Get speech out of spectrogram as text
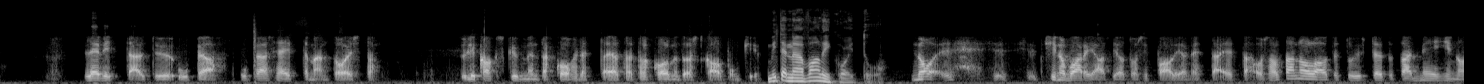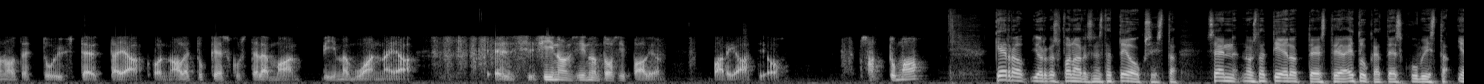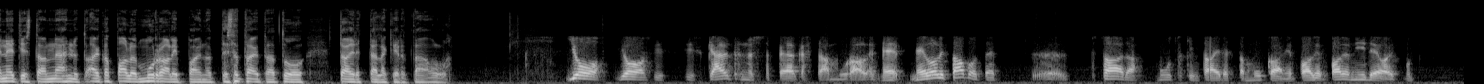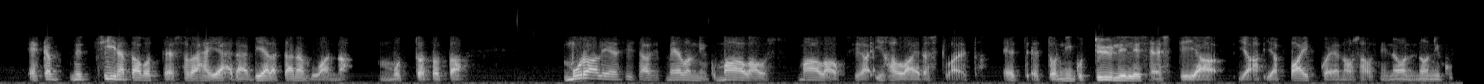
levittäytyy upea, upea 17 yli 20 kohdetta ja taitaa olla 13 kaupunkia. Miten nämä valikoituu? No siinä on variaatio tosi paljon, että, että osaltaan ollaan otettu yhteyttä tai meihin on otettu yhteyttä ja on alettu keskustelemaan viime vuonna ja siinä on, siinä on tosi paljon variaatioa sattumaa. Kerro Jorgos Fanaris näistä teoksista. Sen noista tiedotteista ja etukäteiskuvista ja netistä on nähnyt aika paljon muraalipainotteista taitaa tuo taide tällä kertaa olla. Joo, joo siis, siis käytännössä pelkästään muraali. Me, meillä oli tavoite saada muutakin taidetta mukaan ja paljon, paljon ideoita, mutta ehkä nyt siinä tavoitteessa vähän jäädään vielä tänä vuonna. Mutta tota, muraalien sisällä sit meillä on niinku maalaus, maalauksia ihan laidasta laita. Että et on niinku tyylillisesti ja, ja, ja paikkojen osalta, niin ne on, ne on niinku,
